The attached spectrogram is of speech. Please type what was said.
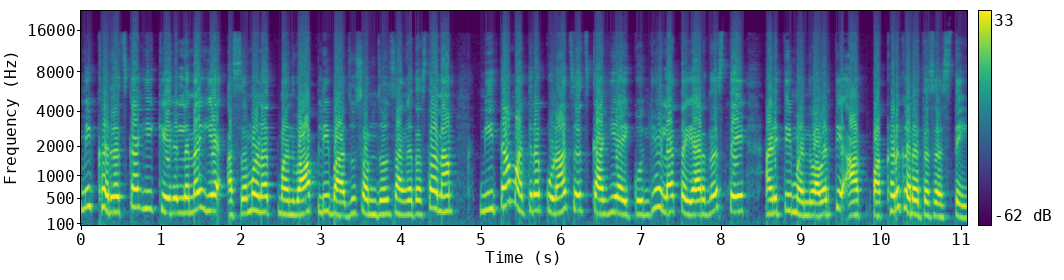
मी खरंच काही केलेलं नाहीये असं म्हणत मनवा आपली बाजू समजावून सांगत असताना नीता मात्र कुणाचंच काही ऐकून घ्यायला तयार नसते आणि ती मनवावरती आग पाखड करतच असते.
